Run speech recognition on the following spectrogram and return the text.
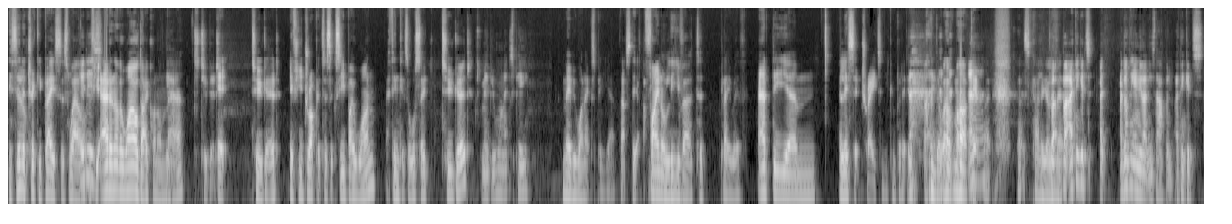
It's in a tricky place as well. It if you add another wild icon on Yeah, there, it's too good. it too good. If you drop it to succeed by one, I think it's also too good. Maybe one XP. Maybe one XP. Yeah, that's the final lever to play with. Add the um, illicit trait, and you can put it in underworld market. Like, that's kind of your but limit. but I think it's I, I don't think any of that needs to happen. I think it's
